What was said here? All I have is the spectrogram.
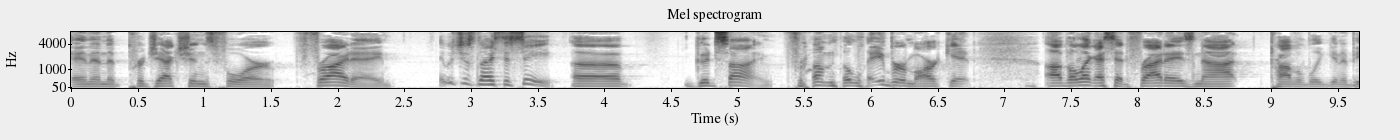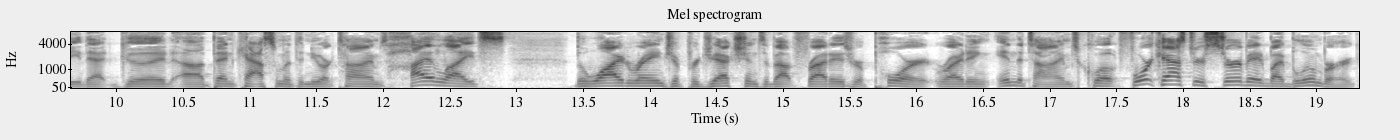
and then the projections for Friday it was just nice to see. Uh, good sign from the labor market. Uh, but like I said, Friday's not probably going to be that good. Uh, ben Casselman at the New York Times highlights the wide range of projections about Friday's report, writing in the Times, quote, forecasters surveyed by Bloomberg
